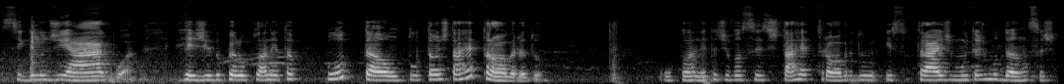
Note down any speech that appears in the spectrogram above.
Signo de água, regido pelo planeta Plutão. Plutão está retrógrado. O planeta de vocês está retrógrado. Isso traz muitas mudanças,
